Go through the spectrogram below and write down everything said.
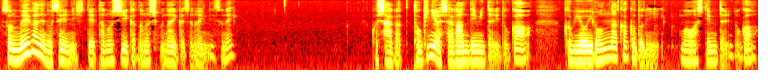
そのメガネのせいにして楽しいか楽しくないかじゃないんですよね。こうしゃが時にはしゃがんでみたりとか、首をいろんな角度に回してみたりとか、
